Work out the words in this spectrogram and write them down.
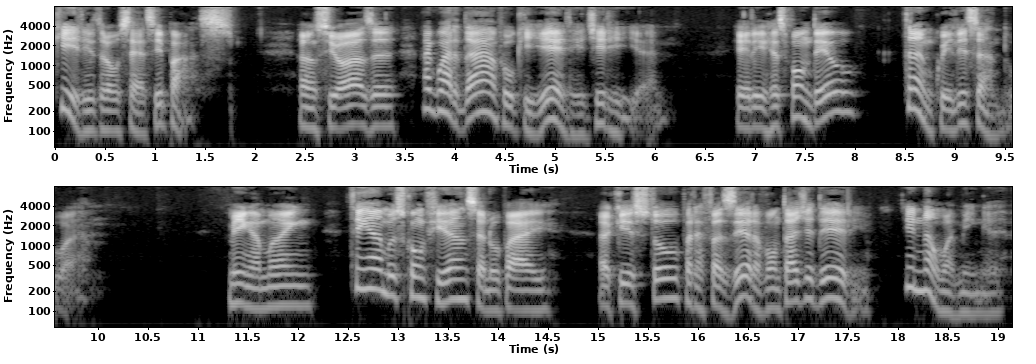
que lhe trouxesse paz. Ansiosa, aguardava o que ele diria. Ele respondeu, tranquilizando-a. Minha mãe, tenhamos confiança no Pai. Aqui estou para fazer a vontade dele, e não a minha.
